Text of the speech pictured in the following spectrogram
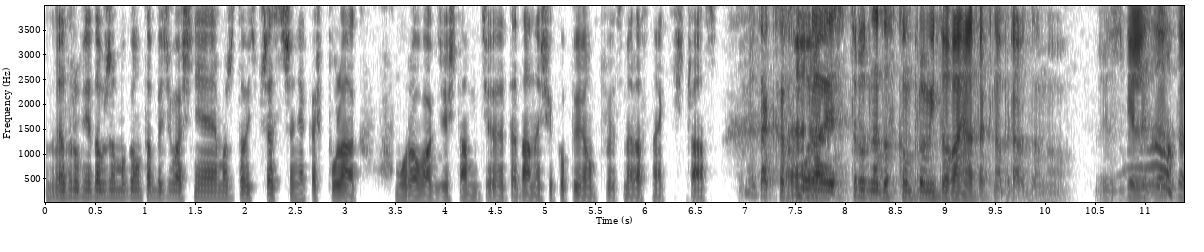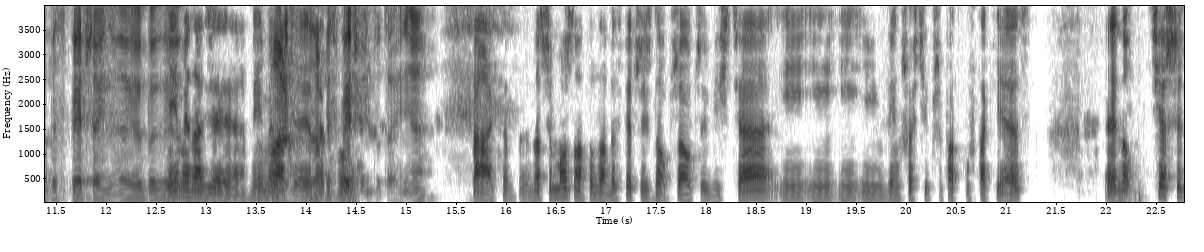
Natomiast równie dobrze mogą to być właśnie, może to być przestrzeń, jakaś pula chmurowa gdzieś tam, gdzie te dane się kopiują powiedzmy raz na jakiś czas. No, taka chmura e... jest trudna do skompromitowania tak naprawdę, no. Jest wiele no. zabezpieczeń. E, jakby, miejmy nadzieję. Miejmy nadzieję tak zabezpieczeń tak tutaj, nie? Tak, znaczy można to zabezpieczyć dobrze oczywiście i, i, i w większości przypadków tak jest. E, no, cieszy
